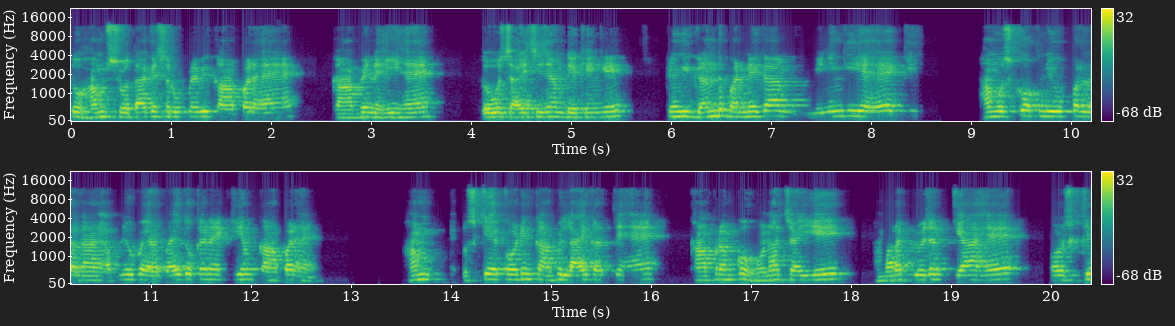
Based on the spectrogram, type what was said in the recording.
तो हम श्रोता के स्वरूप में भी कहाँ पर हैं कहाँ पे नहीं है तो वो सारी चीज़ें हम देखेंगे। क्योंकि ग्रंथ पढ़ने का मीनिंग ये है कि हम उसको अपने ऊपर लगाएँ अपने ऊपर अप्लाई तो करें कि हम कहाँ पर हैं। हम उसके अकॉर्डिंग कहाँ पे लाई करते हैं, कहाँ पर हमको होना चाहिए, हमारा प्रयोजन क्या है, और उसके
